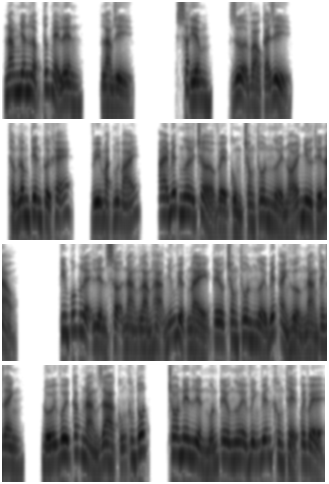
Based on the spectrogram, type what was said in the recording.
Nam nhân lập tức nhảy lên, làm gì? Sát tiêm, dựa vào cái gì? Thẩm lâm tiên cười khẽ, vì mặt mũi bái, ai biết ngươi trở về cùng trong thôn người nói như thế nào. Kim Quốc Lệ liền sợ nàng làm hạ những việc này kêu trong thôn người biết ảnh hưởng nàng thanh danh, đối với các nàng gia cũng không tốt, cho nên liền muốn kêu ngươi vĩnh viễn không thể quay về.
